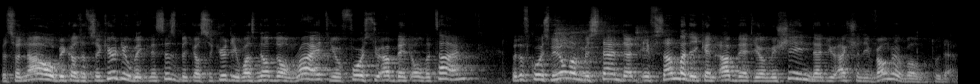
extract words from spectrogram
But so now, because of security weaknesses, because security was not done right, you're forced to update all the time. But of course, we all understand that if somebody can update your machine, that you're actually vulnerable to them.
